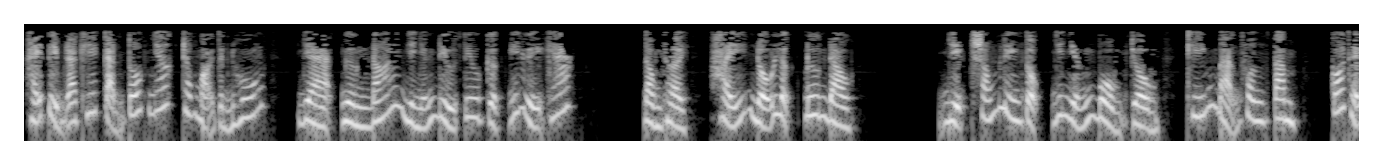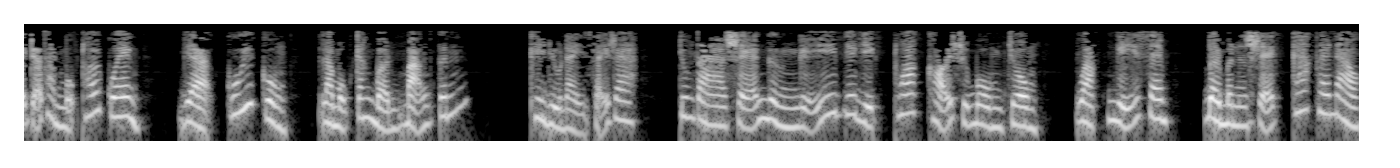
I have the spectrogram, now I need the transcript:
Hãy tìm ra khía cạnh tốt nhất trong mọi tình huống và ngừng nói về những điều tiêu cực với người khác. Đồng thời, hãy nỗ lực đương đầu. Việc sống liên tục với những bồn chồn khiến bạn phân tâm, có thể trở thành một thói quen, và cuối cùng là một căn bệnh bản tính. Khi điều này xảy ra, chúng ta sẽ ngừng nghĩ với việc thoát khỏi sự bồn chồn, hoặc nghĩ xem đời mình sẽ khác thế nào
